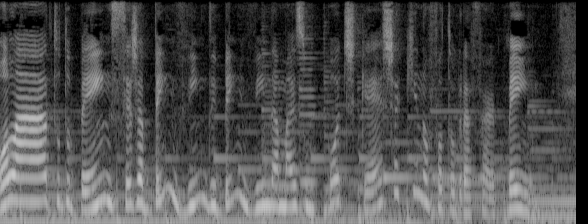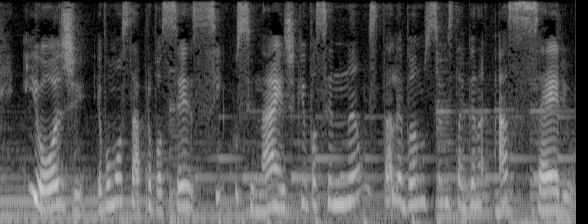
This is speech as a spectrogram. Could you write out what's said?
Olá, tudo bem? Seja bem-vindo e bem-vinda a mais um podcast aqui no Fotografar Bem. E hoje eu vou mostrar para você cinco sinais de que você não está levando o seu Instagram a sério.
